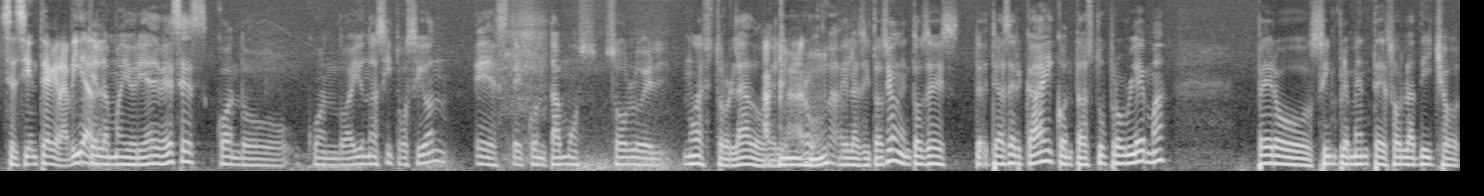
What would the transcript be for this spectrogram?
se siente agraviada? Que la mayoría de veces cuando, cuando hay una situación, este, contamos solo el nuestro lado Ah, de, claro. la, de la situación. Entonces te, te acercas y contás tu problema, pero simplemente solo has dicho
